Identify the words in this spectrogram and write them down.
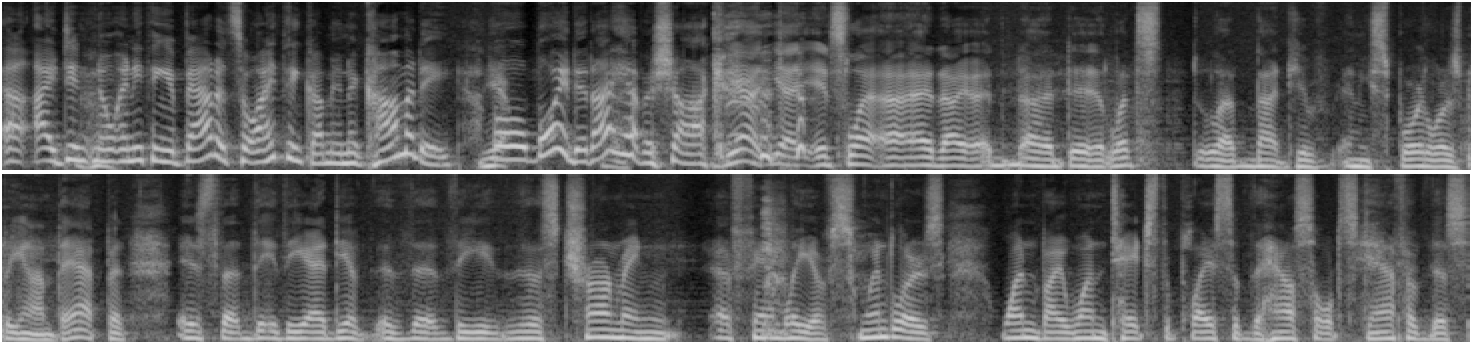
Uh, I didn't know anything about it, so I think I'm in a comedy. Yeah. Oh boy, did I have a shock! yeah, yeah, it's like uh, I, uh, let's let not give any spoilers beyond that, but it's the the, the idea of the, the this charming uh, family of swindlers one by one takes the place of the household staff of this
